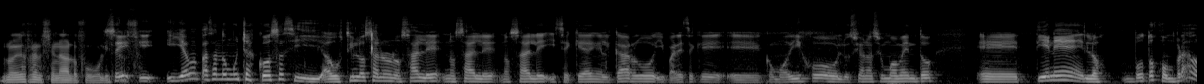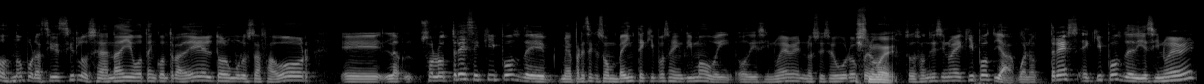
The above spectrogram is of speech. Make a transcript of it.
no es relacionada a los futbolistas. Sí, y, y, ya van pasando muchas cosas y Agustín Lozano no sale, no sale, no sale y se queda en el cargo y parece que, eh, como dijo Luciano hace un momento, eh, tiene los votos comprados, ¿no? Por así decirlo. O sea, nadie vota en contra de él, todo el mundo está a favor. Eh, solo tres equipos de, me parece que son 20 equipos en Lima o, o 19, no estoy seguro, pero son 19 equipos, ya, bueno, tres equipos de 19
